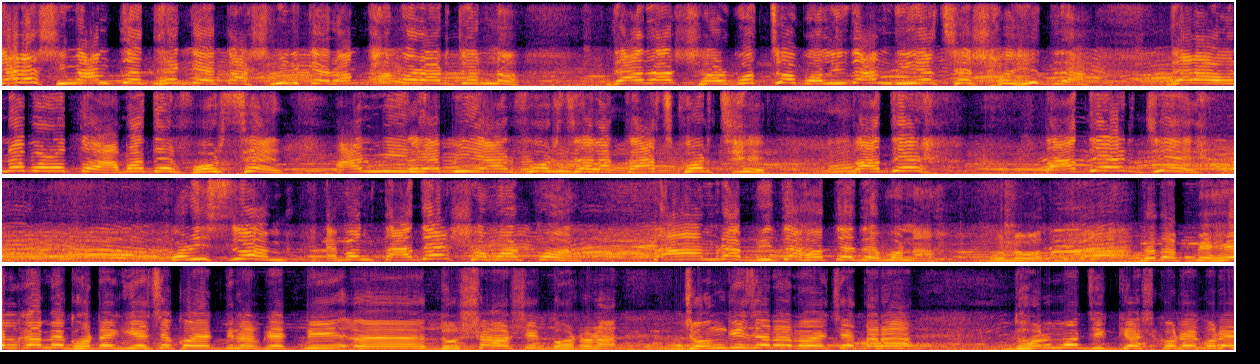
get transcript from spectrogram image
যারা সীমান্ত থেকে কাশ্মীরকে রক্ষা করার জন্য যারা সর্বোচ্চ বলিদান দিয়েছে শহীদরা, যারা অনবরত আমাদের ফোর্সের আর্মি নেভি এয়ারফোর্স যারা কাজ করছে, তাদের তাদের যে পরিশ্রম এবং তাদের সমর্পণ, তা আমরা বৃথা হতে দেব না। ধন্যবাদ। দাদা, পেহেলগামে ঘটে গিয়েছে কয়েকদিন আগে একটি দুঃসাহসিক ঘটনা। জঙ্গি যারা রয়েছে, তারা ধর্ম জিজ্ঞেস করে করে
